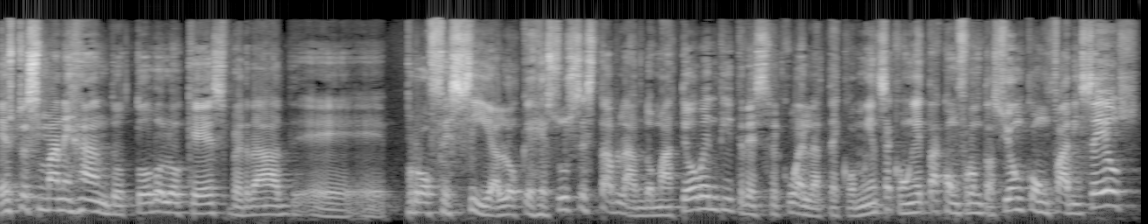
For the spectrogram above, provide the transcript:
Esto es manejando todo lo que es, ¿verdad? Eh, eh, profecía, lo que Jesús está hablando. Mateo 23, recuerda, te comienza con esta confrontación con fariseos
